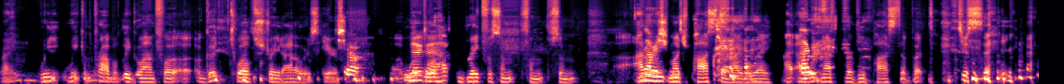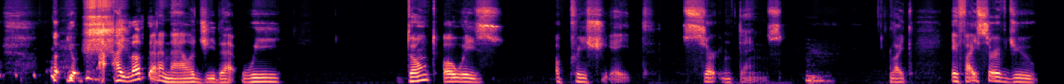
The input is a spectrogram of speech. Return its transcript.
right? Mm-hmm. We we can probably go on for a, a good twelve straight hours here. Sure, uh, we'll, no we'll, have to break for some from some. Uh, I don't eat much pasta, by the way. I, I would not serve you pasta, but just saying. but you, I, I love that analogy that we don't always appreciate certain things. Mm. Like if I served you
